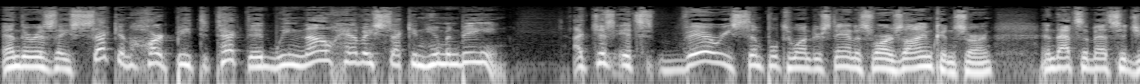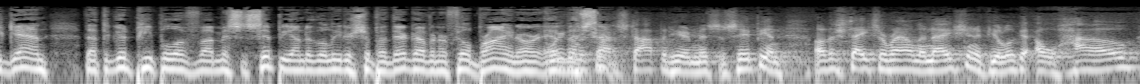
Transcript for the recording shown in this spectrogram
and there is a second heartbeat detected, we now have a second human being. I just, it's very simple to understand as far as I'm concerned. And that's a message again that the good people of uh, Mississippi under the leadership of their governor, Phil Bryant, are. We're going to try to stop it here in Mississippi and other states around the nation. If you look at Ohio,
